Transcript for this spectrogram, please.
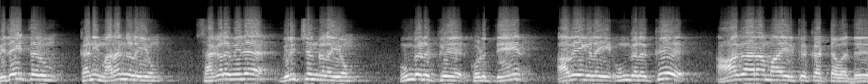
விதை தரும் கனி மரங்களையும் சகலவித விருட்சங்களையும் உங்களுக்கு கொடுத்தேன். அவைகளை உங்களுக்கு ஆகாரமாயிருக்க கட்டவது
